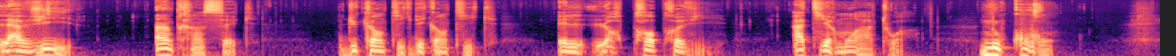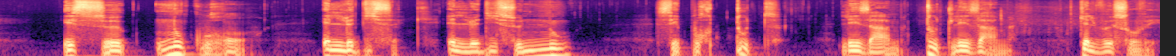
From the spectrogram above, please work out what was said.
la vie intrinsèque du cantique des cantiques est leur propre vie. Attire-moi à toi. Nous courons. Et ce nous courons, elle le dissèque. Elle le dit, ce nous, c'est pour toutes les âmes, toutes les âmes qu'elle veut sauver.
